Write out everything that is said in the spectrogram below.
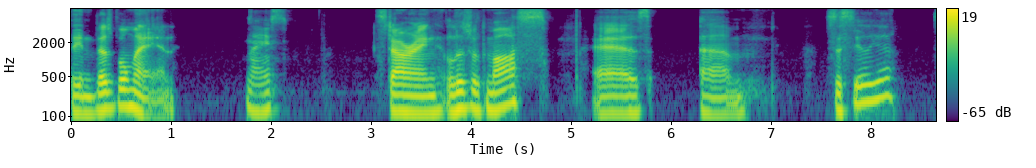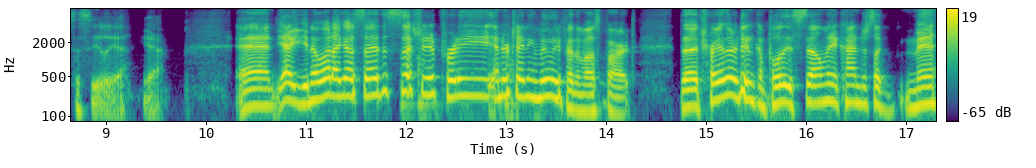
The Invisible Man, Nice. starring Elisabeth Moss as um, Cecilia. Cecilia, yeah. And yeah, you know what? I gotta say, this is actually a pretty entertaining movie for the most part. The trailer didn't completely sell me. It kind of just like meh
